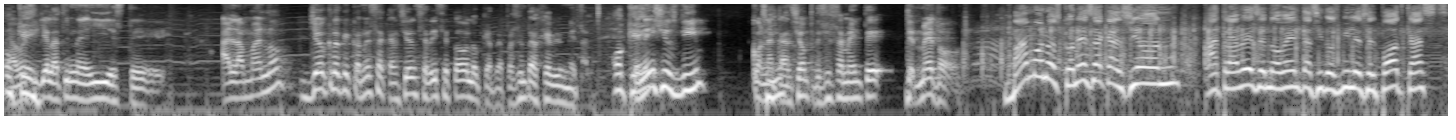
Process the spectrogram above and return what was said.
A Ok. ver si ya la tiene ahí este, a la mano. Yo creo que con esa canción se dice todo lo que representa el heavy metal. Ok. Tenacious D con Sí. la canción precisamente The Metal. Vámonos con esa canción a través de 90s y 2000s el podcast.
